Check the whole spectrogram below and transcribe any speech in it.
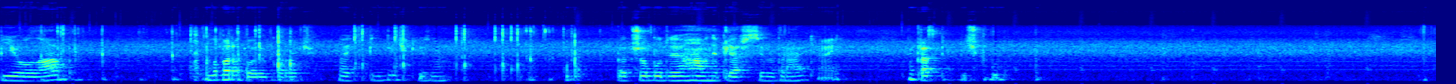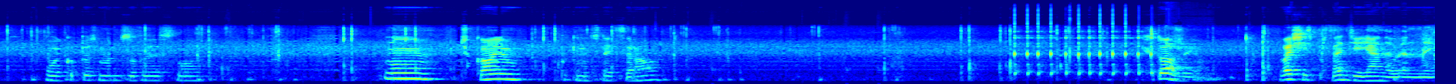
біолаб. Лабораторію, коротше. Давайте підлічки візьмемо. Якщо буде... Ага, вони пляж всі вибирають. Ай. Якраз підлічка буде. Ой, капець мене зависло. Ну, чекаємо, поки почнеться раунд. Хто ж я? 26% я невинний.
